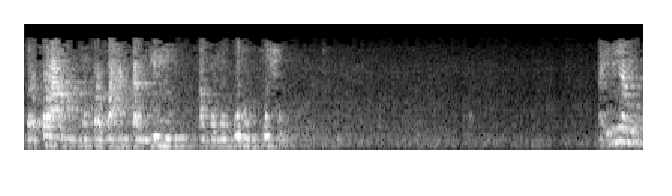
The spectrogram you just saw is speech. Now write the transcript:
berperang mempertahankan diri atau membunuh musuh. Nah ini yang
